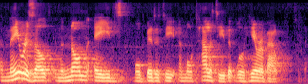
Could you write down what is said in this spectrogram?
And they result in the non-AIDS morbidity and mortality that we'll hear about today.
